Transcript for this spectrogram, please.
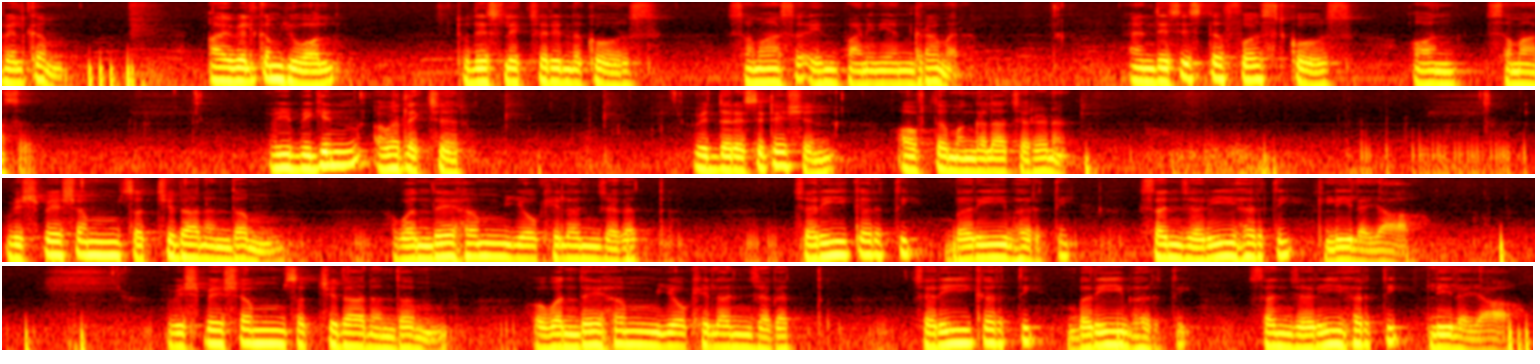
Welcome. I welcome you all to this lecture in the course Samasa in Paninian Grammar. And this is the first course on Samasa. We begin our lecture with the recitation of the Mangala Charana. Vishvesham Satchidanandam Vandeham Yokilan Jagat वन्देऽहं योऽखिलं जगत् चरीकर्ति बरीभर्ति सञ्जरीहर्ति लीलया। विश्वेशं सच्चिदानन्दं वन्देऽहं योऽखिलं जगत्। चरीकर्ति बरीभर्ति सञ्जरीहर्ति लीलया।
